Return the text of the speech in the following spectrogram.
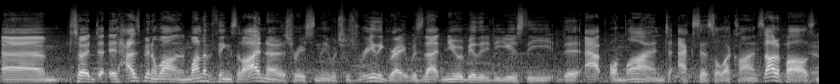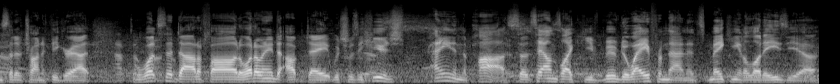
Um, so it, it has been a while, and one of the things that I noticed recently, which was really great, was that new ability to use the, the app online to access all our clients' data files instead of trying to figure out well, what's the data file or what do I need to update, which was a Yes. huge pain in the past. So it sounds like you've moved away from that, and it's making it a lot easier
